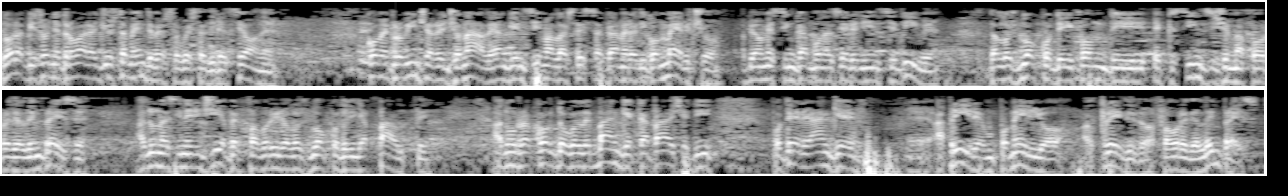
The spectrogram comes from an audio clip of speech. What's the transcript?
Allora bisogna trovare aggiustamenti verso questa direzione. Come provincia regionale, anche insieme alla stessa Camera di Commercio, abbiamo messo in campo una serie di iniziative, dallo sblocco dei fondi ex Insicem a favore delle imprese, ad una sinergia per favorire lo sblocco degli appalti, ad un raccordo con le banche capace di poter anche eh, aprire un po' meglio al credito a favore delle imprese,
